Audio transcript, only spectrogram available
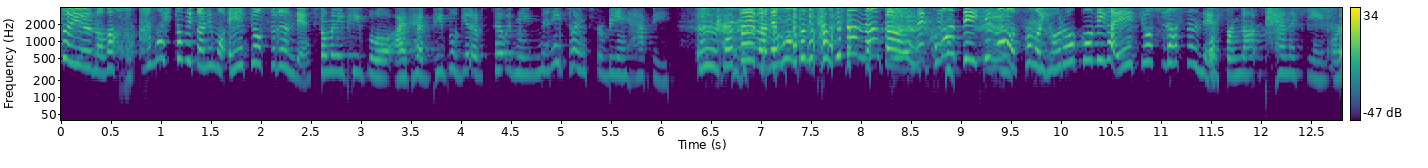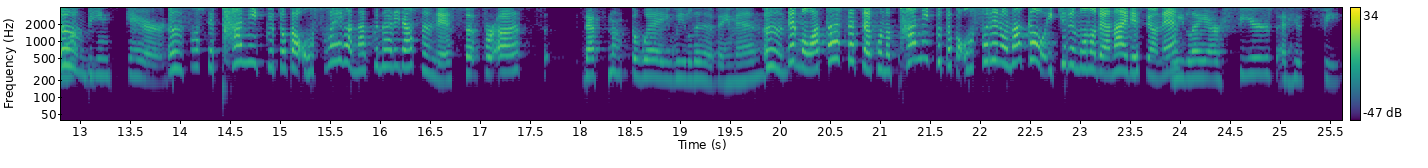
というのは他の人々にも影響するんです。So many people, I've had people get upset with me many many time for being happy. 例えばね、本当にたくさんなんかね、困っていても、その喜びが影響しだすんです。うん、うん、そしてパニックとか恐れがなくなりだすんです。For us, that's not the way we live. Amen. うん、でも私たちはこのパニックとか恐れの中を生きるものではないですよ We ね。lay our fears at His feet.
